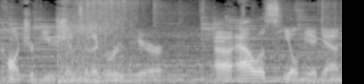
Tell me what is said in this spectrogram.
contribution to the group here. Uh, Alice, heal me again.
